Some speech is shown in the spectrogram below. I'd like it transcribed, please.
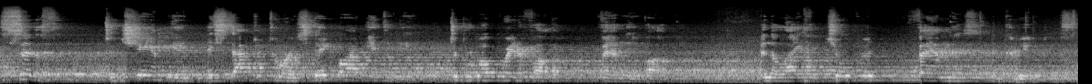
citizen to champion a statutory statewide entity to promote greater father family involvement in the life of children, families, and communities,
